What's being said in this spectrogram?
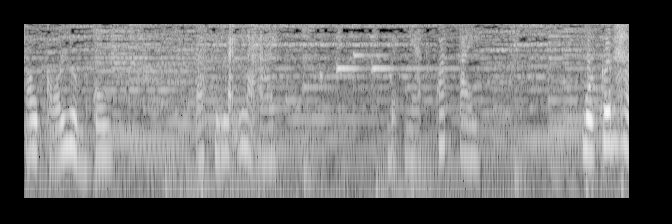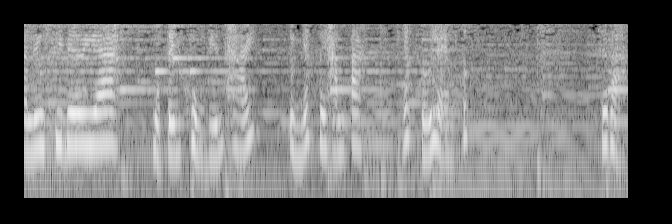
Cau có lường cô. Bác sĩ lãnh là ai? Bạch nhạn quát tay. Một cơn hàng lưu Siberia, Một tên khủng biến thái. Đừng nhắc tới hắn ta, Nhắc tới là em tức. Sếp à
